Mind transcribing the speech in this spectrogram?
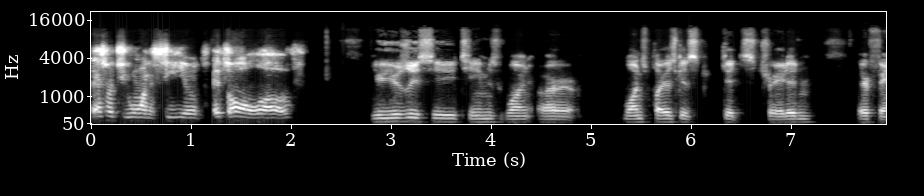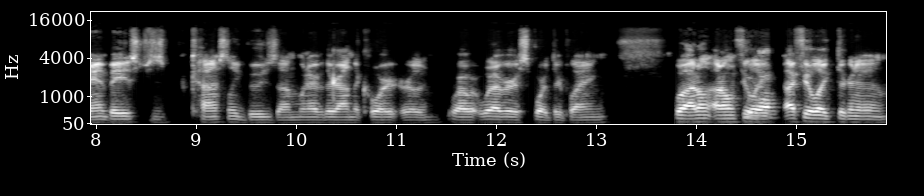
that's what you want to see. It's, it's all love. You usually see teams one or once players gets gets traded, their fan base just constantly boos them whenever they're on the court or whatever sport they're playing. Well, I don't I don't feel like I feel like they're gonna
